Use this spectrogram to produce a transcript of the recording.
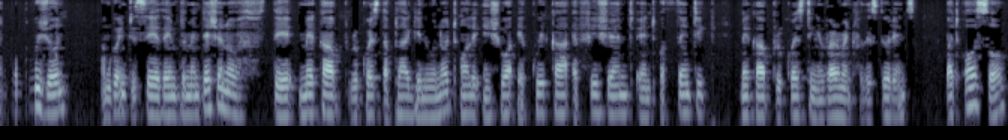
in conclusion, I'm going to say the implementation of the Makeup Requester plugin will not only ensure a quicker, efficient, and authentic makeup requesting environment for the students, but also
